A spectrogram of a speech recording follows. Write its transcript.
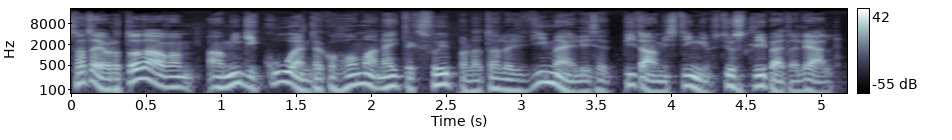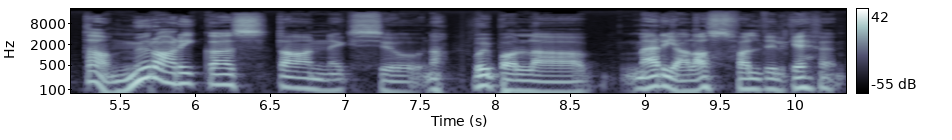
sada eurot odavam, aga mingi kuuenda koha oma näiteks võib-olla tal olid imelised pidamistingimused just libedal jääl. ta on mürarikas, ta on, eks ju, noh, võib-olla märjal asfaldil kehvem,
